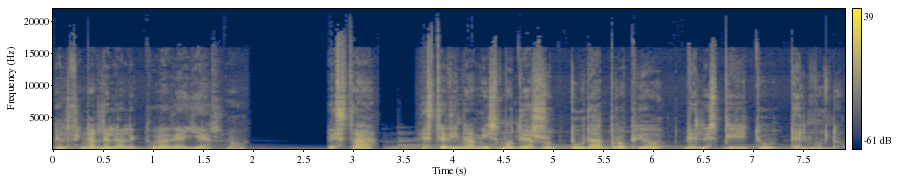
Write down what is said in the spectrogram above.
el final de la lectura de ayer, ¿no? este dinamismo de ruptura propio del espíritu del mundo.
